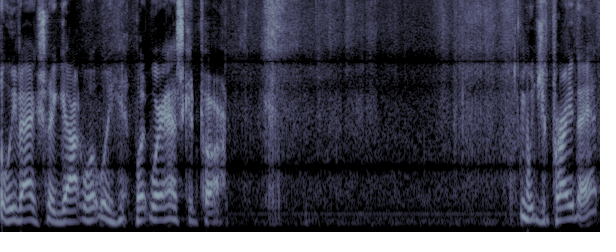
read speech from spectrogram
we've actually got what, we, what we're asking for. Would you pray that?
